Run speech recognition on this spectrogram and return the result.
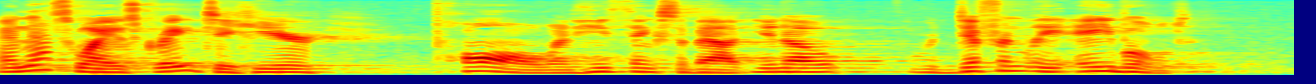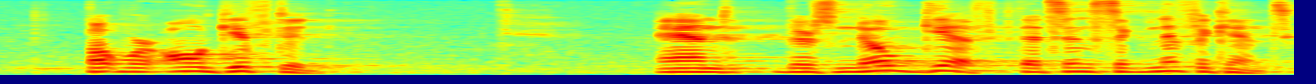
And that's why it's great to hear Paul when he thinks about, you know, we're differently abled, but we're all gifted. And there's no gift that's insignificant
